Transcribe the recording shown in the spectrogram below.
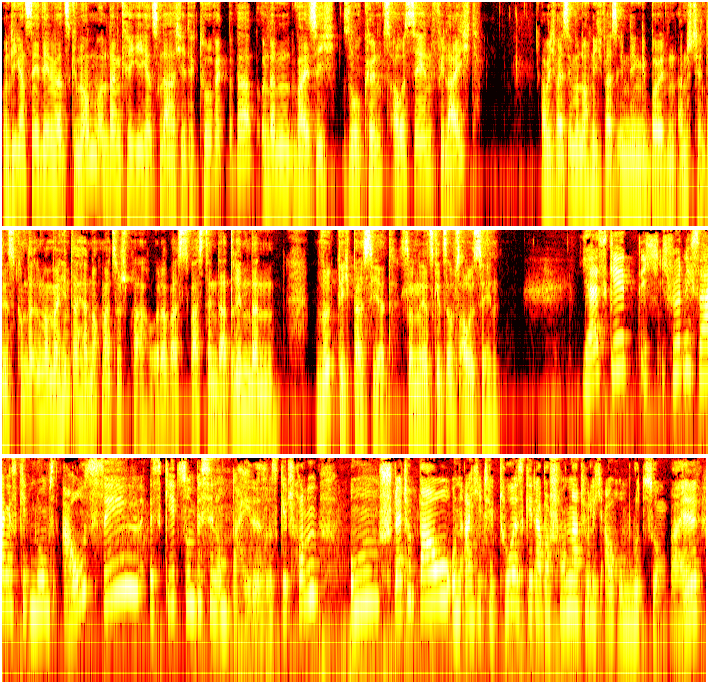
Und die ganzen Ideen werden jetzt genommen und dann kriege ich jetzt einen Architekturwettbewerb und dann weiß ich, so könnte es aussehen, vielleicht. Aber ich weiß immer noch nicht, was in den Gebäuden ansteht. Das kommt dann irgendwann mal hinterher nochmal zur Sprache, oder? Was, was denn da drin dann wirklich passiert. Sondern jetzt geht es ums Aussehen. Ja, es geht, ich, ich würde nicht sagen, es geht nur ums Aussehen, es geht so ein bisschen um beides. Es geht schon um Städtebau und Architektur, es geht aber schon natürlich auch um Nutzung, weil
